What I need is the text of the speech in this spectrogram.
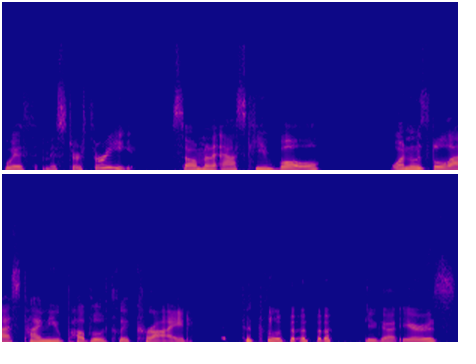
with Mister Three. So I'm going to ask you both. When was the last time you publicly cried? You got yours?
